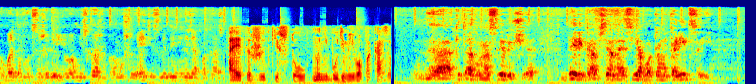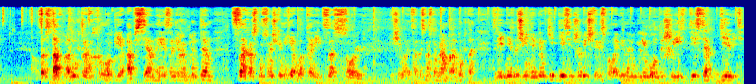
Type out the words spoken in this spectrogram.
об этом мы, к сожалению, вам не скажем, потому что эти следы нельзя показывать. А это жидкий стул, мы не будем его показывать. Так, итак, у нас следующее. Делика овсяная с яблоком и корицей. Состав продукта хлопья овсяные, содержит глютен, сахар с кусочками яблок, корица, соль. Пищевая ценность на 100 грамм продукта. Среднее значение белки 10, жиры 4,5, углеводы 69.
